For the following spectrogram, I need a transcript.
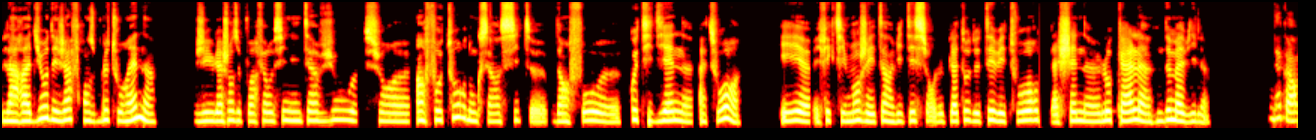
la radio déjà, France Bleu Touraine. J'ai eu la chance de pouvoir faire aussi une interview sur Info Tour, donc c'est un site d'infos quotidienne à Tours. Et effectivement, j'ai été invitée sur le plateau de TV Tour, la chaîne locale de ma ville. D'accord.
